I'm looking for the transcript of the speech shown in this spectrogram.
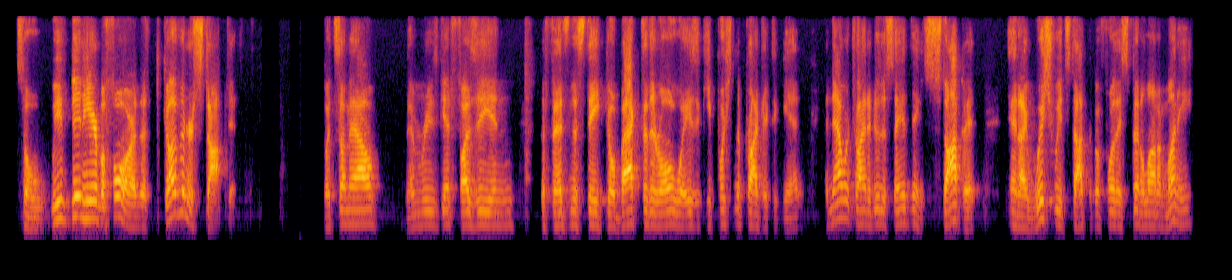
So we've been here before, the governor stopped it. But somehow memories get fuzzy and the feds and the state go back to their old ways and keep pushing the project again. And now we're trying to do the same thing, stop it. And I wish we'd stopped it before they spent a lot of money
